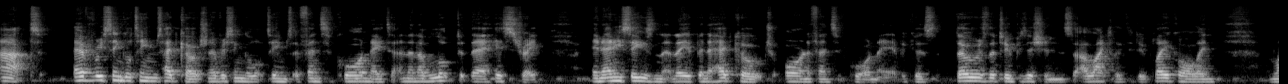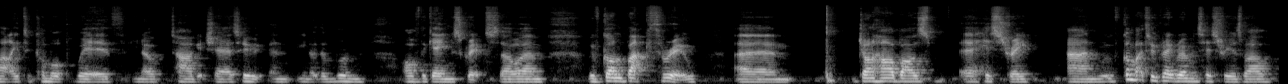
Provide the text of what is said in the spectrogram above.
at every single team's head coach and every single team's offensive coordinator, and then I've looked at their history in any season that they've been a head coach or an offensive coordinator, because those are the two positions that are likely to do play calling, likely to come up with you know target shares, who and you know the run of the game scripts. So um, we've gone back through um, John Harbaugh's uh, history. And we've gone back through Greg Roman's history as well.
